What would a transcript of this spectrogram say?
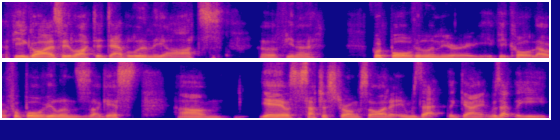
a few guys who like to dabble in the arts of you know football villainy, if you call it. They were football villains, I guess. Um, yeah, it was such a strong side. And was that the game? Was that the?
